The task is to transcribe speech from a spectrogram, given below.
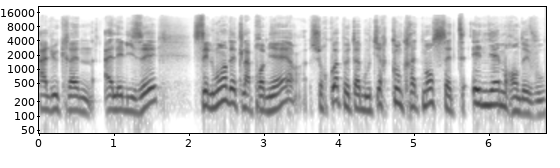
à l'Ukraine à l'Élysée. C'est loin d'être la première. Sur quoi peut aboutir concrètement cet énième rendez-vous?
